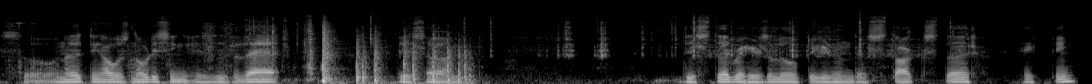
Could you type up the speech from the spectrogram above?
So another thing I was noticing is that this um this stud right here is a little bigger than the stock stud, I think.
